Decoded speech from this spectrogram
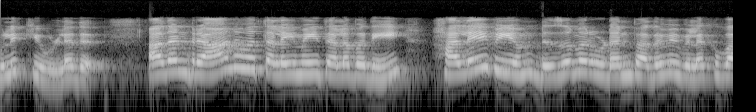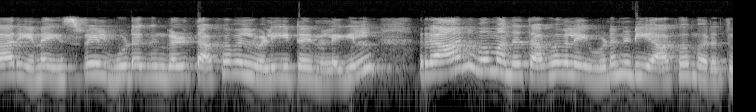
உலுக்கியுள்ளது. அதன் இராணுவ தலைமை தளபதி ஹலேவியும் டிசம்பருடன் பதவி விலகுவார் என இஸ்ரேல் ஊடகங்கள் தகவல் வெளியிட்ட நிலையில் இராணுவம் அந்த தகவலை உடனடியாக மறுத்துள்ளது.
